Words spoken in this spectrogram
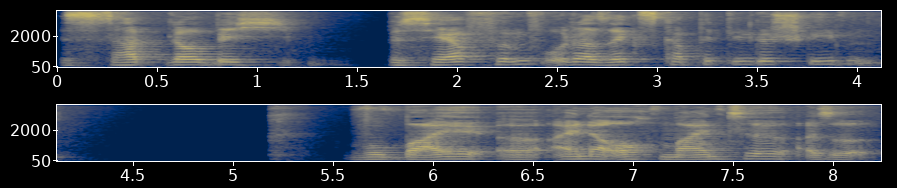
es hat, glaube ich, bisher fünf oder sechs Kapitel geschrieben. Wobei äh, einer auch meinte, also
